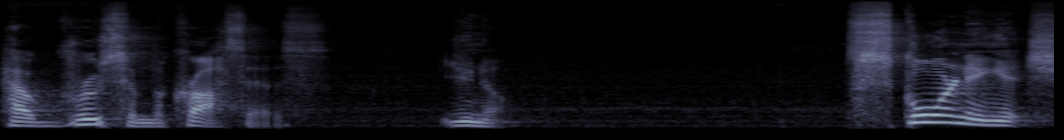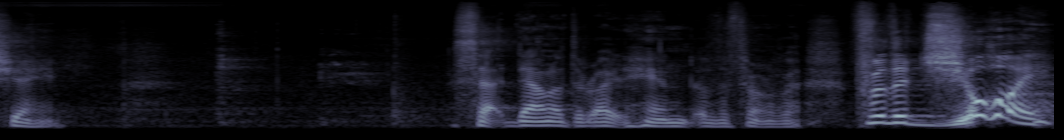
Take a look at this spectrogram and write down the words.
how gruesome the cross is. You know. Scorning its shame. Sat down at the right hand of the throne of God. For the joy,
